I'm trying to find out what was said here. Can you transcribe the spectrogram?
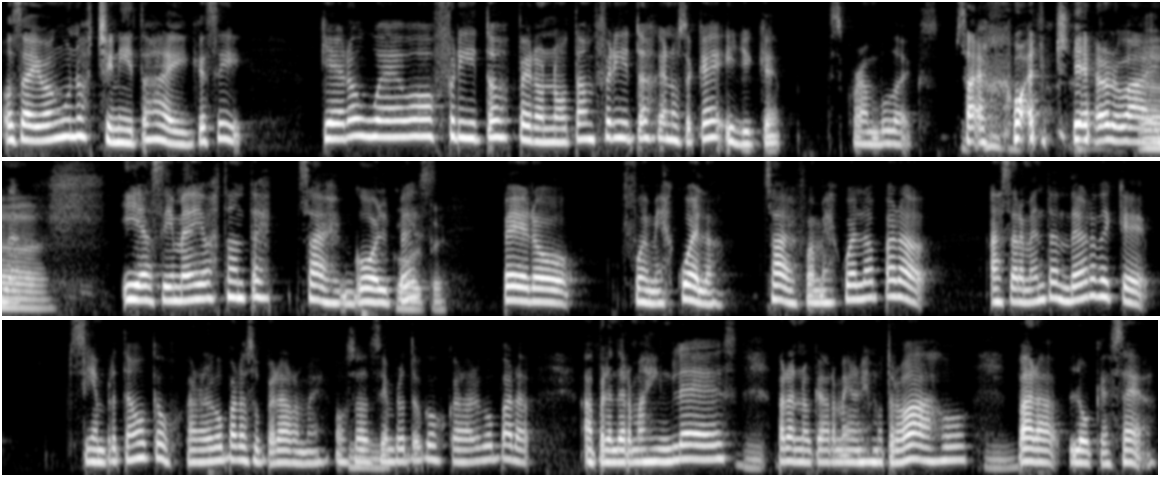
O sea, iban unos chinitos ahí que sí, quiero huevos fritos, pero no tan fritos que no sé qué. Y yo que, scramble eggs, sea, cualquier vaina. Ah, Y así me dio bastantes, ¿sabes? Golpes golpe. pero fue mi escuela, ¿sabes? Fue mi escuela para hacerme entender de que siempre tengo que buscar algo para superarme, o sea, siempre tengo que buscar algo para aprender más inglés, Mm. para no quedarme en el mismo trabajo, Mm. para lo que sea.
